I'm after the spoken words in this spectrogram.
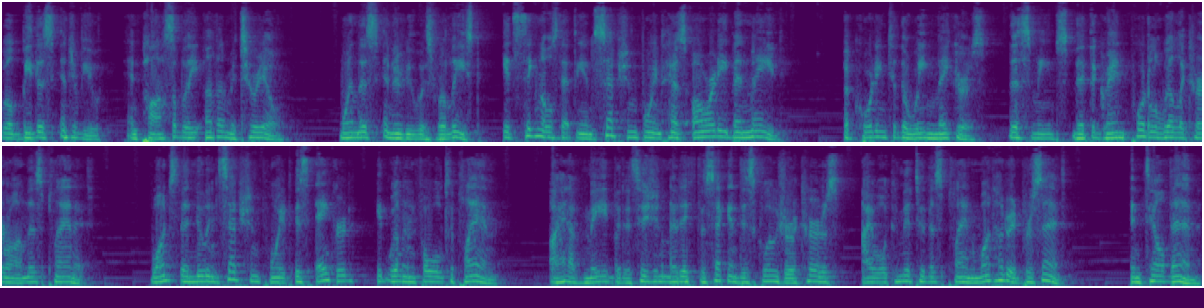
will be this interview, and possibly other material. When this interview is released, it signals that the inception point has already been made. According to the wing makers, this means that the grand portal will occur on this planet. Once the new inception point is anchored, it will unfold to plan, I have made the decision that if the second disclosure occurs, I will commit to this plan 100%. Until then,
